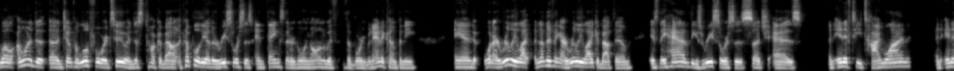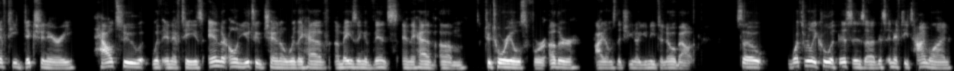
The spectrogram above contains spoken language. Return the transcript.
Well, I wanted to uh, jump a little forward too and just talk about a couple of the other resources and things that are going on with the Boring Banana Company. And what I really like, another thing I really like about them is they have these resources such as an NFT timeline, an NFT dictionary, how to with NFTs, and their own YouTube channel where they have amazing events and they have um, tutorials for other items that you know you need to know about. So what's really cool with this is uh, this NFT timeline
